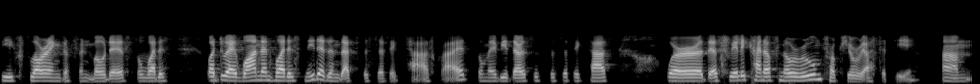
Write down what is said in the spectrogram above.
be exploring different motives so what is what do i want and what is needed in that specific task right? So maybe there's a specific task where there's really kind of no room for curiosity um,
